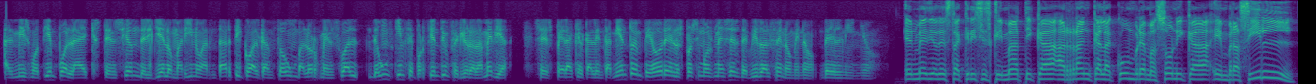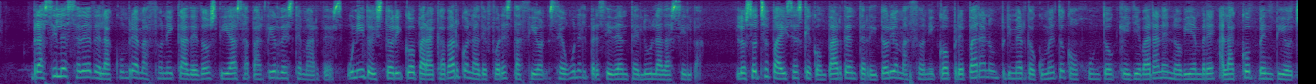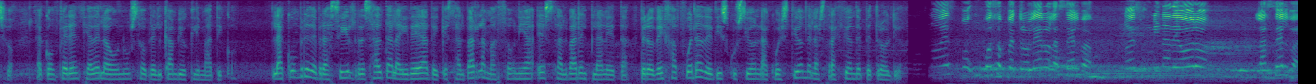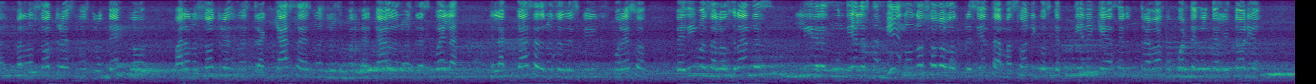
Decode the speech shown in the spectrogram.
Al mismo tiempo, la extensión del hielo marino antártico alcanzó un valor mensual de un 15% inferior a la media. Se espera que el calentamiento empeore en los próximos meses debido al fenómeno del niño. En medio de esta crisis climática arranca la cumbre amazónica en Brasil. Brasil es sede de la cumbre amazónica de dos días a partir de este martes, un hito histórico para acabar con la deforestación, según el presidente Lula da Silva. Los ocho países que comparten territorio amazónico preparan un primer documento conjunto que llevarán en noviembre a la COP28, la conferencia de la ONU sobre el cambio climático. La cumbre de Brasil resalta la idea de que salvar la Amazonia es salvar el planeta, pero deja fuera de discusión la cuestión de la extracción de petróleo. No es un pozo petrolero la selva, no es una mina de oro la selva. Para nosotros es nuestro templo, para nosotros es nuestra casa, es nuestro supermercado, es nuestra escuela en la casa de nuestros espíritus. Por eso pedimos a los grandes líderes mundiales también, no solo los presidentes amazónicos que tienen que hacer un trabajo fuerte en el territorio,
